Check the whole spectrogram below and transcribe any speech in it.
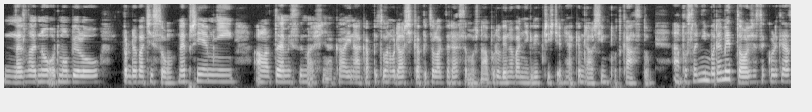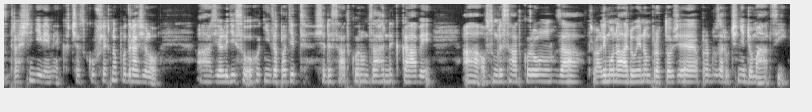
nezhlednou od mobilu, prodavači jsou nepříjemní, ale to je, myslím, až nějaká jiná kapitola nebo další kapitola, které se možná budu věnovat někdy příště v nějakém dalším podcastu. A posledním bodem je to, že se kolikrát strašně divím, jak v Česku všechno podražilo a že lidi jsou ochotní zaplatit 60 korun za hrnek kávy a 80 korun za třeba limonádu jenom proto, že je opravdu zaručeně domácí.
